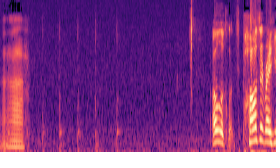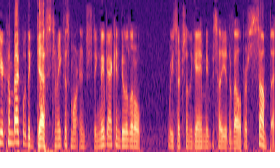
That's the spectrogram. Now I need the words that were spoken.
Ah. Oh, look, let's pause it right here, come back with a guess to make this more interesting. Maybe I can do a little research on the game, maybe tell you a developer something.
